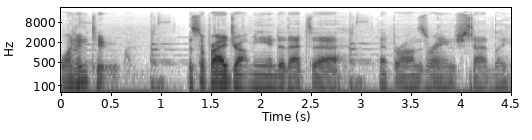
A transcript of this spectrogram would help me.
One and two. This will probably drop me into that uh, that bronze range, sadly.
